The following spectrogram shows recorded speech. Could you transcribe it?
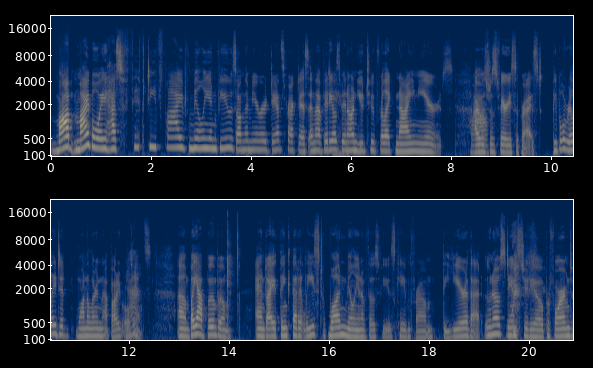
Mob My Boy has 55 million views on the mirrored dance practice and that video's been on YouTube for like 9 years. I was just very surprised. People really did want to learn that body roll Yeah. dance. Um, but yeah, boom boom. And I think that at least 1 million of those views came from the year that Uno Dance Studio performed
